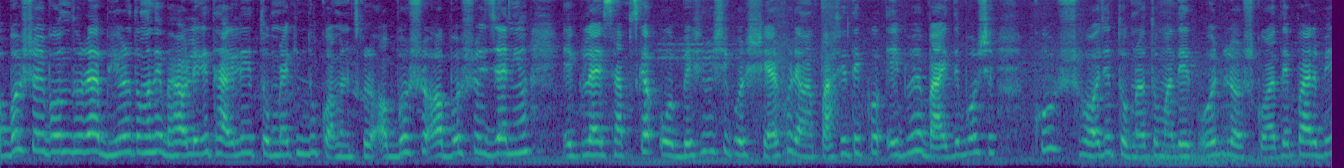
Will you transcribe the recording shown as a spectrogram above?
অবশ্যই বন্ধুরা ভিডিও তোমাদের ভালো লেগে থাকলে তোমরা কিন্তু কমেন্টস করো অবশ্যই অবশ্যই জানিও। এগুলাই সাবস্ক্রাইব ও বেশি বেশি করে শেয়ার করে আমার পাশে থেকো। এইভাবে বাড়িতে বসে খুব সহজে তোমরা তোমাদের ওয়েট লস করাতে পারবে।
